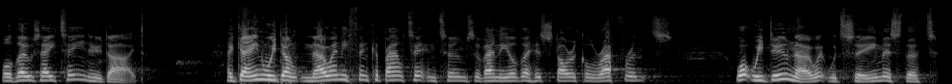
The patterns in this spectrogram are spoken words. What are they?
Well, those 18 who died, Again, we don't know anything about it in terms of any other historical reference. What we do know, it would seem, is that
